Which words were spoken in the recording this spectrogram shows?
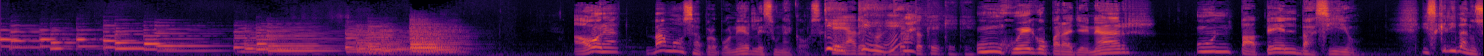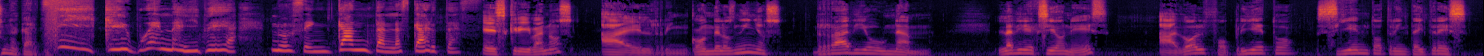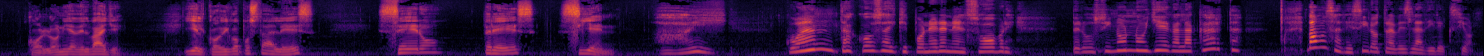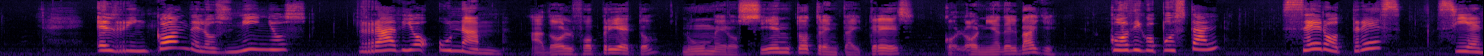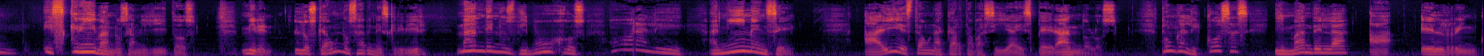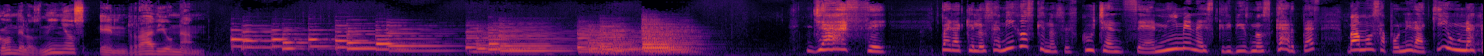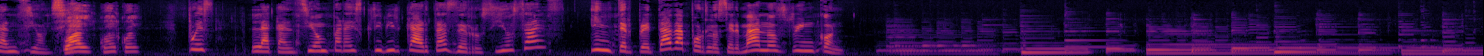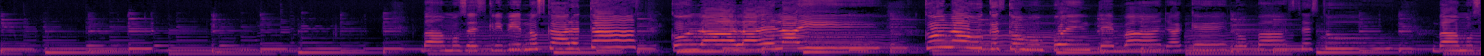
Ahora vamos a proponerles una cosa. ¿Qué? A ver, ¿Qué? Jorgito, ¿qué, qué, qué? Un juego para llenar un papel vacío. Escríbanos una carta. ¡Sí, qué buena idea! Nos encantan las cartas. Escríbanos a El Rincón de los Niños, Radio UNAM. La dirección es Adolfo Prieto 133, Colonia del Valle. Y el código postal es 03100. ¡Ay! ¡Cuánta cosa hay que poner en el sobre! Pero si no, no llega la carta. Vamos a decir otra vez la dirección. El Rincón de los Niños, Radio UNAM. Adolfo Prieto, número 133, Colonia del Valle. Código postal 03100. Escríbanos, amiguitos. Miren, los que aún no saben escribir, mándenos dibujos. Órale, anímense. Ahí está una carta vacía esperándolos. Pónganle cosas y mándenla a El Rincón de los Niños en Radio UNAM. Ya sé. Para que los amigos que nos escuchan se animen a escribirnos cartas, vamos a poner aquí una canción. ¿Cuál? ¿Cuál? ¿Cuál? Pues la canción para escribir cartas de Rocío Sanz, interpretada por los hermanos Rincón. Vamos a escribirnos cartas con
